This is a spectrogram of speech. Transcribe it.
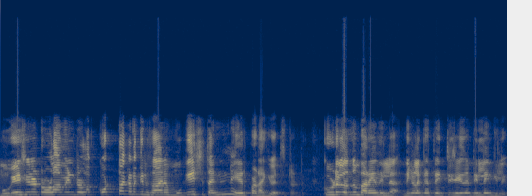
മുകേഷിനെ ട്രോളാൻ വേണ്ടിയിട്ടുള്ള കൊട്ടക്കണക്കിന് സാധനം മുകേഷ് തന്നെ ഏർപ്പാടാക്കി വെച്ചിട്ടുണ്ട്. കൂടുതലൊന്നും പറയുന്നില്ല. നിങ്ങളൊക്കെ തെറ്റ് ചെയ്തിട്ടില്ലെങ്കിൽ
